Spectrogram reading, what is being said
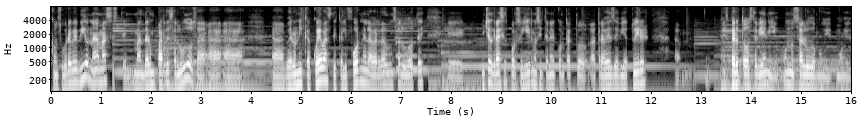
con su breve bio, nada más este, mandar un par de saludos a, Verónica Cuevas de California. La verdad, un saludote. Eh, muchas gracias por seguirnos y tener contacto a través de vía Twitter. espero todo esté bien y un saludo muy, muy,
